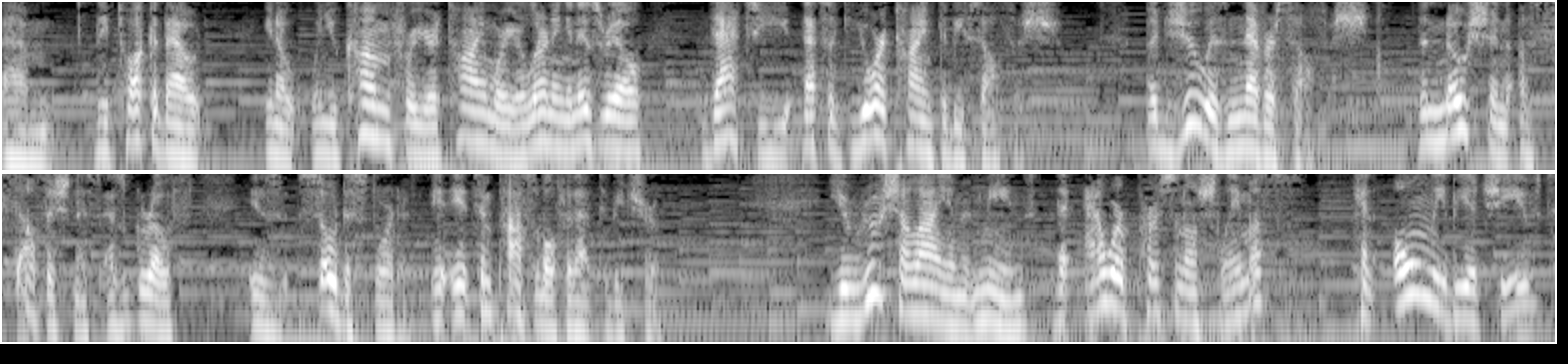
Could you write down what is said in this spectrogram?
Um, they talk about, you know, when you come for your time where you're learning in Israel, that's, that's like your time to be selfish a Jew is never selfish. The notion of selfishness as growth is so distorted. it's impossible for that to be true. Yerushalayim means that our personal shlemus can only be achieved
